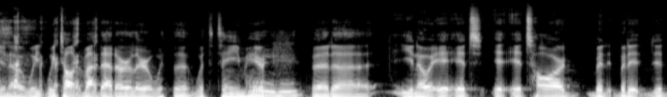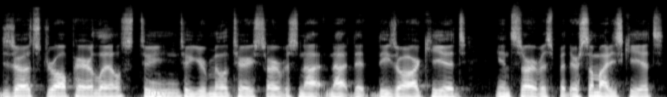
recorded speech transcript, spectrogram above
you know, we, we talked about that earlier with the with the team here, mm-hmm. but uh, you know, it, it's it, it's hard, but but it, it does draw parallels to mm-hmm. to your military service. Not not that these are our kids in service, but they're somebody's kids.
